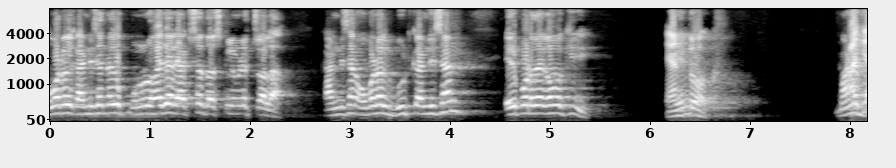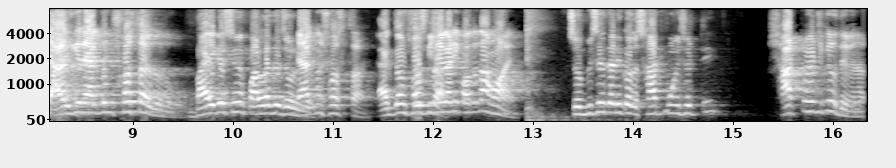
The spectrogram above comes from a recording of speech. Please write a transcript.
overall condition দেখো পনেরো হাজার একশো দশ কিলোমিটার চলা। কন্ডিশন ওভারঅল গুড কন্ডিশন এরপরে দেখাবো কি? অ্যান্টক মানে আজকে আজকের একদম সস্তায় তো দেবো। বাইকের সঙ্গে পাল্লাতে চলবে। একদম সস্তা একদম সস্তা গাড়ি কত দাম হয়? চব্বিশের গাড়ি কত? ষাট পঁয়ষট্টি? ষাট পয়েন্ট কেউ দেবে না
